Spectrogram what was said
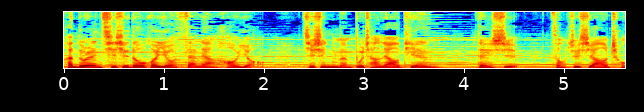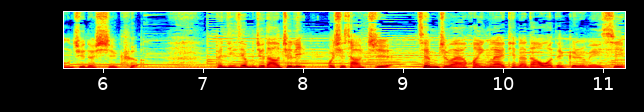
很多人其实都会有三两好友，即使你们不常聊天。但是总是需要重聚的时刻。本期节目就到这里，我是小直。节目之外，欢迎来添加到我的个人微信，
